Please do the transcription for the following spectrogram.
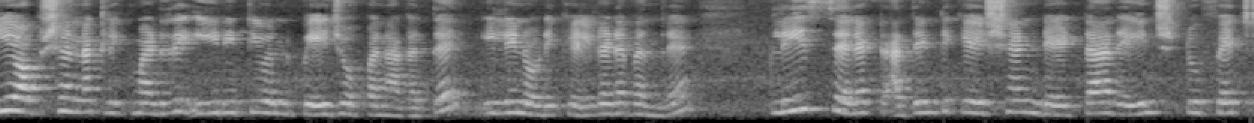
ಈ ಆಪ್ಷನ್ನ ಕ್ಲಿಕ್ ಮಾಡಿದ್ರೆ ಈ ರೀತಿ ಒಂದು ಪೇಜ್ ಓಪನ್ ಆಗುತ್ತೆ. ಇಲ್ಲಿ ನೋಡಿ, ಕೆಳಗಡೆ ಬಂದರೆ please select authentication data range to fetch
